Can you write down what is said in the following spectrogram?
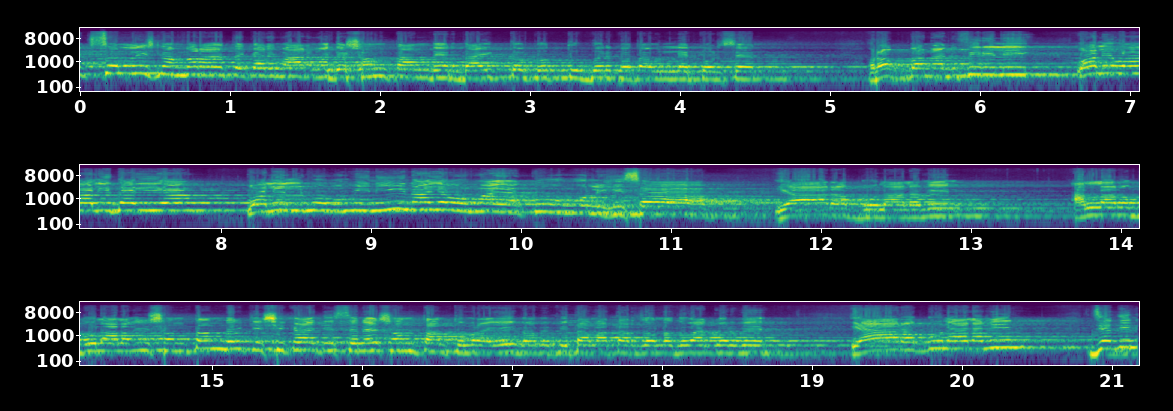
একচল্লিশ নম্বর আয়তে কারিমার মধ্যে সন্তানদের দায়িত্ব, কর্তব্যের কথা উল্লেখ করছেন। ফিরিলি ওয়ালি ওয়ালিদাইয়া ওয়ালিল মুমিনিনা ইয়াউমা ইয়াকুমুল হিসাব। ইয়া রাব্বুল আলামিন, আল্লাহ রব্বুল আলমী সন্তানদেরকে শিখাই দিচ্ছেন এই সন্তান, তোমরা এইভাবে পিতামাতার জন্য দোয়া করবে। ইয়া রব্বুল আলমিন, যেদিন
